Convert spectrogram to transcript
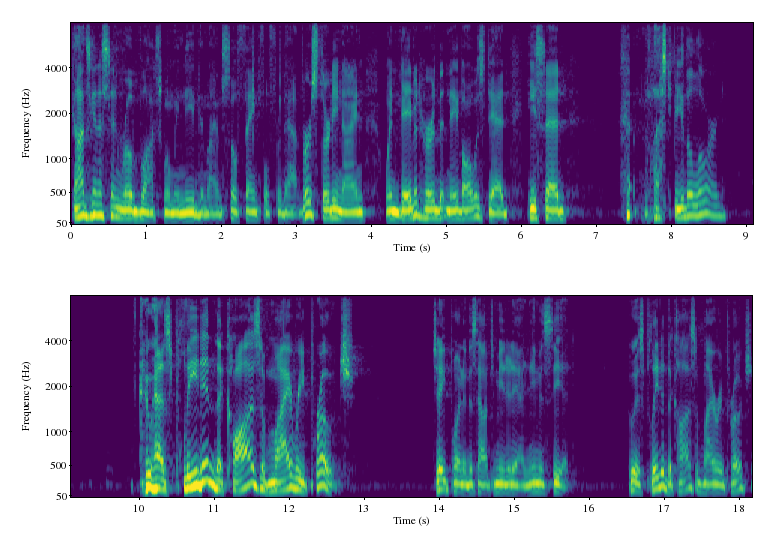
God's going to send roadblocks when we need them. I am so thankful for that. Verse 39, when David heard that Nabal was dead, he said, Blessed be the Lord who has pleaded the cause of my reproach. Jake pointed this out to me today. I didn't even see it. Who has pleaded the cause of my reproach?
